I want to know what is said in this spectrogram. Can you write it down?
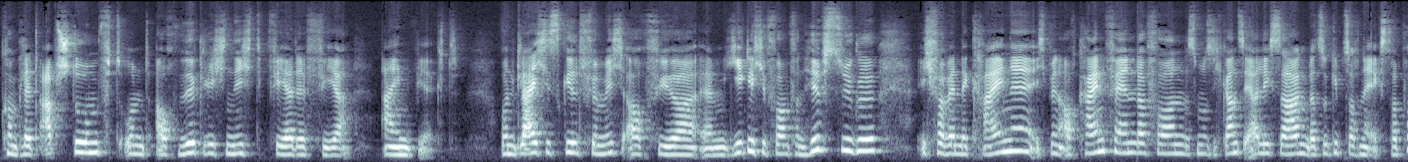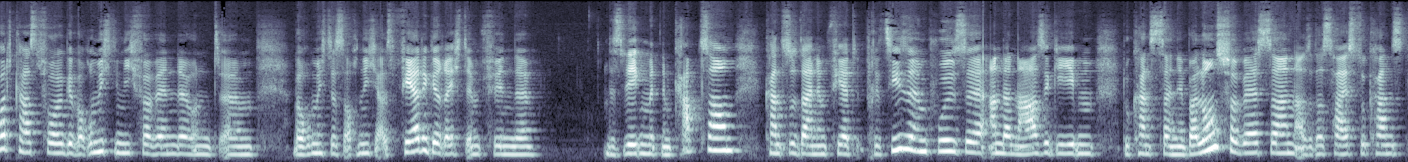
komplett abstumpft und auch wirklich nicht pferdefair einwirkt. Und gleiches gilt für mich auch für ähm, jegliche Form von Hilfszügel. Ich verwende keine, ich bin auch kein Fan davon, das muss ich ganz ehrlich sagen. Dazu gibt es auch eine extra Podcast-Folge, warum ich die nicht verwende und ähm, warum ich das auch nicht als pferdegerecht empfinde. Deswegen mit einem Kappzaum kannst du deinem Pferd präzise Impulse an der Nase geben. Du kannst seine Balance verbessern. Also das heißt, du kannst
